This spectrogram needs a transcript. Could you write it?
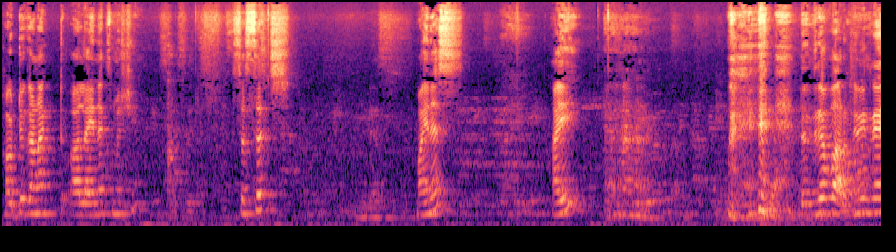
How to connect a Linux machine? SSH minus I. ഇതെന്തിനാ പറഞ്ഞു പിന്നെ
